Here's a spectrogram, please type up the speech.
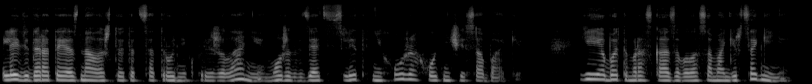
Леди Доротея знала, что этот сотрудник при желании может взять след не хуже охотничьей собаки. Ей об этом рассказывала сама герцогиня,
